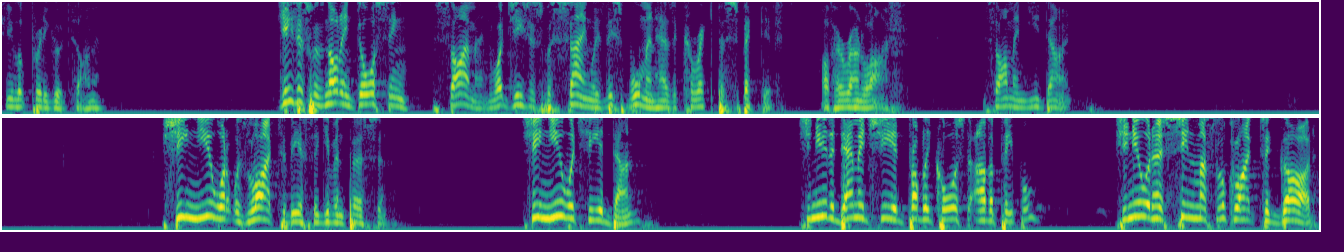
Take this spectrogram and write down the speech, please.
You look pretty good, Simon. Jesus was not endorsing Simon, what Jesus was saying was this woman has a correct perspective of her own life. Simon, you don't. She knew what it was like to be a forgiven person. She knew what she had done. She knew the damage she had probably caused to other people. She knew what her sin must look like to God.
